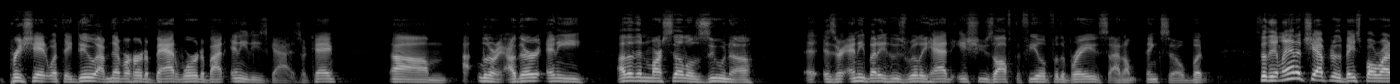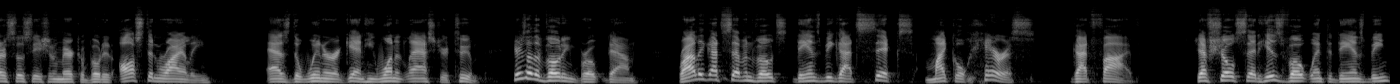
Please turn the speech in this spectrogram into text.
appreciate what they do. I've never heard a bad word about any of these guys, okay? Um, literally, are there any, other than Marcell Ozuna, is there anybody who's really had issues off the field for the Braves? I don't think so. But so the Atlanta chapter of the Baseball Writers Association of America voted Austin Riley as the winner again. He won it last year, too. Here's how the voting broke down Riley got seven votes, Dansby got six, Michael Harris got five. Jeff Schultz said his vote went to Dansby.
